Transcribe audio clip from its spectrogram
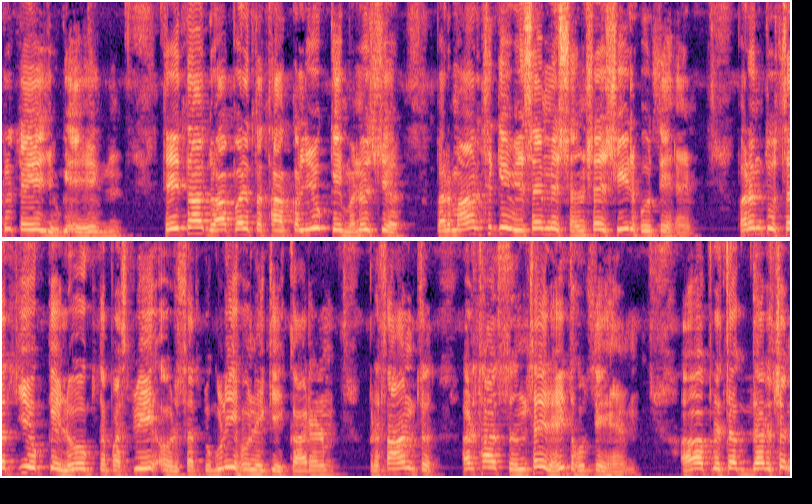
कृते युगे। त्रेता द्वापर तथा कलयुग के मनुष्य परमार्थ के विषय में संशयशील होते हैं। परंतु सतयुग के लोग तपस्वी और सत्वगुणी होने के कारण प्रशांत अर्थात संशय रहित होते हैं। अपृथक दर्शन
